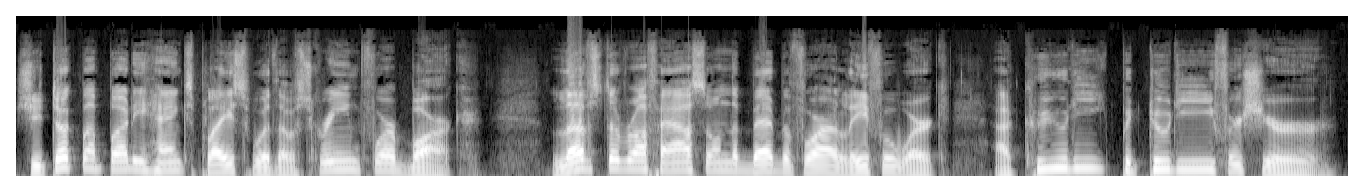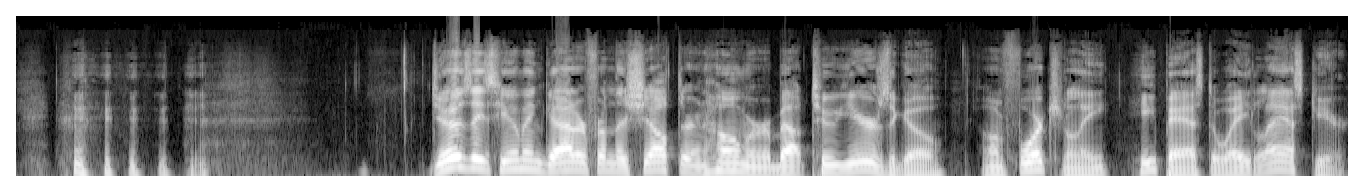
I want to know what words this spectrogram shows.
She took my buddy Hank's place with a scream for a bark. Loves to rough house on the bed before I leave for work. A cootie patootie for sure. Josie's human got her from the shelter in Homer about two years ago. Unfortunately, he passed away last year.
